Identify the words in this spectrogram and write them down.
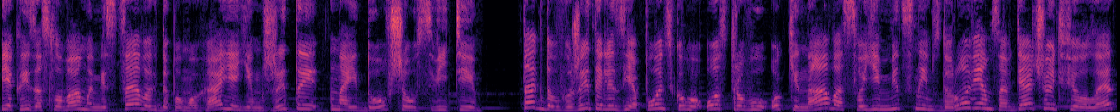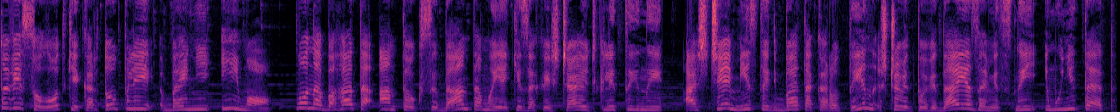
який, за словами місцевих, допомагає їм жити найдовше у світі. Так довгожителі з японського острову Окінава своїм міцним здоров'ям завдячують фіолетові солодкі картоплі Бені Імо. Вона багата антиоксидантами, які захищають клітини, а ще містить бета-каротин, що відповідає за міцний імунітет.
